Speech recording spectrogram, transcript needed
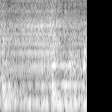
you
